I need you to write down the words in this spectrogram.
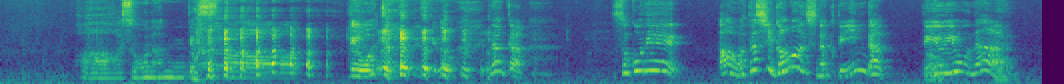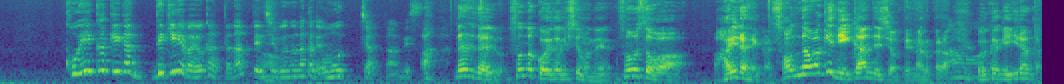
「ああそうなんですか」で終わっちゃったんですけどなんかそこで「あ私我慢しなくていいんだ」っていうよううなん声かけができればよかったなって自分の中で思っちゃったんです。あ大丈夫大丈夫。そんな声かけしてもねその人は入らへんからそんなわけにいかんでしょってなるから声かけいらんかっ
